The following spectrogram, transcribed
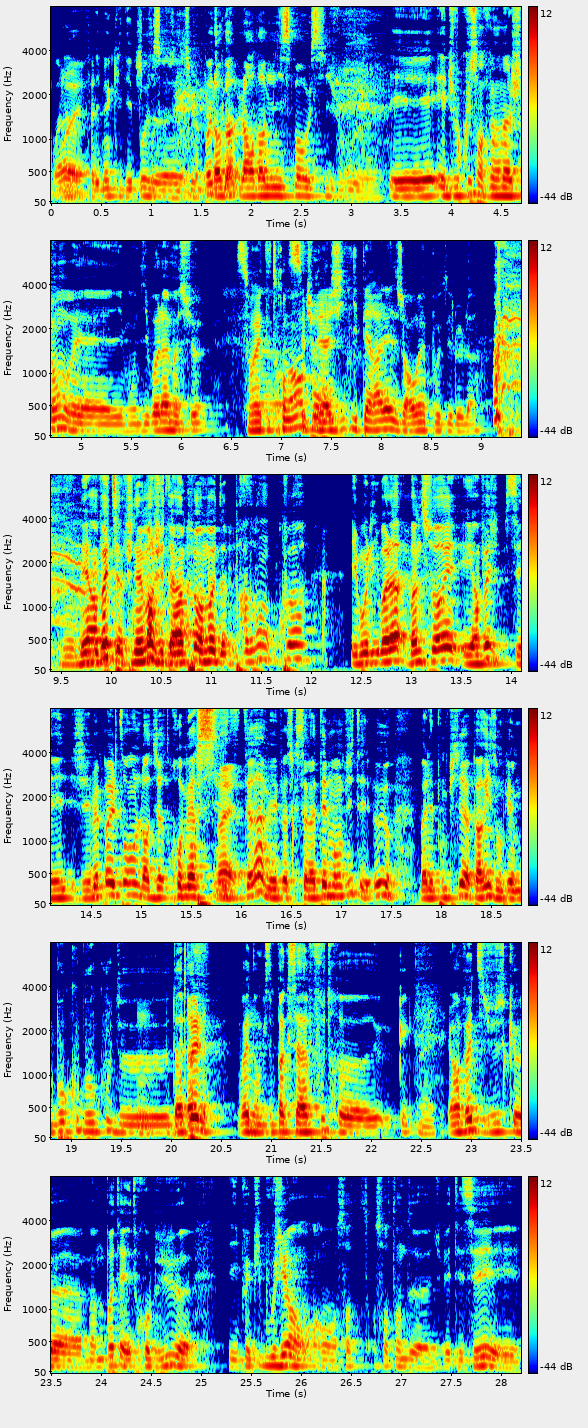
voilà, Ouais. fallait bien qu'ils déposent euh. L'endormissement aussi joue. euh, Et, et du coup, ils sont rentrés dans ma chambre et ils m'ont dit voilà, monsieur. Ça aurait été Euh, trop marrant, c'est tu réagis hyper à l'aise, genre ouais, posez-le là. Mais en fait, finalement, j'étais un peu en mode pardon, quoi? Ils m'ont dit voilà, bonne soirée. Et en fait, j'ai même pas eu le temps de leur dire trop merci, Ouais. etc. Mais parce que ça va tellement vite. Et eux, bah, les pompiers à Paris, ils ont quand même beaucoup, beaucoup Mm, d'appels. Ouais, donc ils ont pas que ça à foutre. euh, que- Ouais. Et en fait, c'est juste que euh, mon pote avait trop bu. euh, et il pouvait plus bouger en, en sort- en sortant de- du VTC. Et, et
